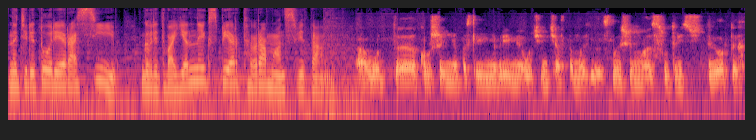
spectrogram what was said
на территории России, говорит военный эксперт Роман Светан. А вот э, крушение в последнее время очень часто мы слышим Су-34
